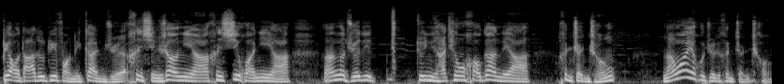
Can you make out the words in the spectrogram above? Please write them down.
表达对对方的感觉，很欣赏你啊，很喜欢你啊，啊，我觉得对你还挺有好感的呀，很真诚。男娃也会觉得很真诚，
